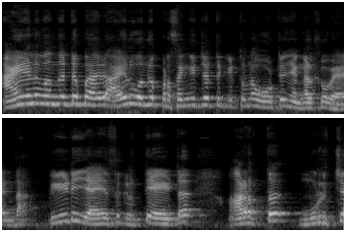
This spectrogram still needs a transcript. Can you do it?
അയാൾ വന്നിട്ട് അയാൾ വന്ന് പ്രസംഗിച്ചിട്ട് കിട്ടുന്ന വോട്ട് ഞങ്ങൾക്ക് വേണ്ട. പി ഡി ജെ എസ് കൃത്യമായിട്ട് അറുത്ത് മുറിച്ച്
